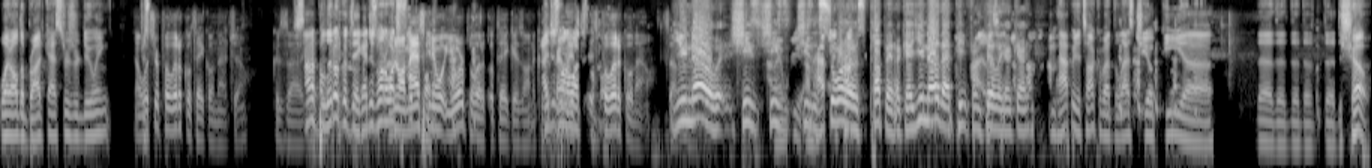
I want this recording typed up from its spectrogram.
what all the broadcasters are doing. Now, Just- what's your political take on that, Joe? Because uh, It's not a political take. I just want to watch. No, watch. I'm asking you what your political take is on it. 'cause I just wanna watch It's, it's political now. So You know, she's she's I'm she's a happy to talk- Soros puppet. Okay. You know that Pete from All right, Philly. listen, Okay. I'm, I'm- I'm happy to talk about the last GOP, uh, the, the the the the the show.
